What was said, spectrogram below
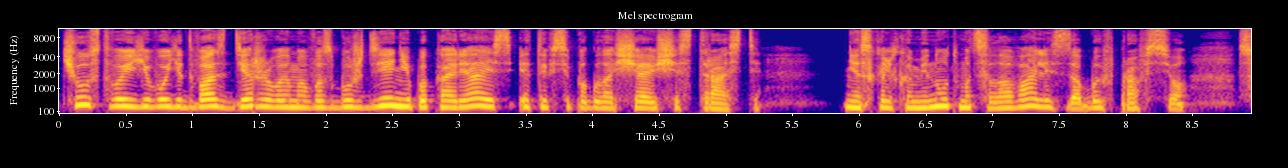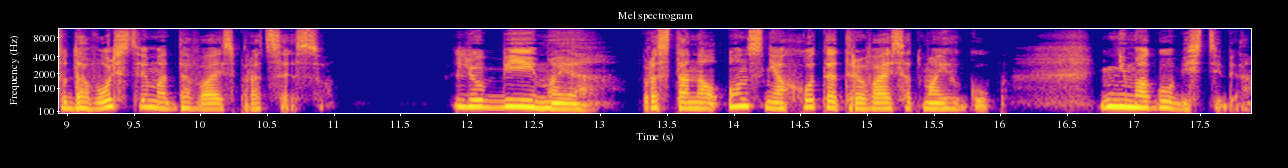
чувствуя его едва сдерживаемое возбуждение, покоряясь этой всепоглощающей страсти. Несколько минут мы целовались, забыв про все, с удовольствием отдаваясь процессу. «Любимая!» — простонал он с неохотой, отрываясь от моих губ. «Не могу без тебя.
